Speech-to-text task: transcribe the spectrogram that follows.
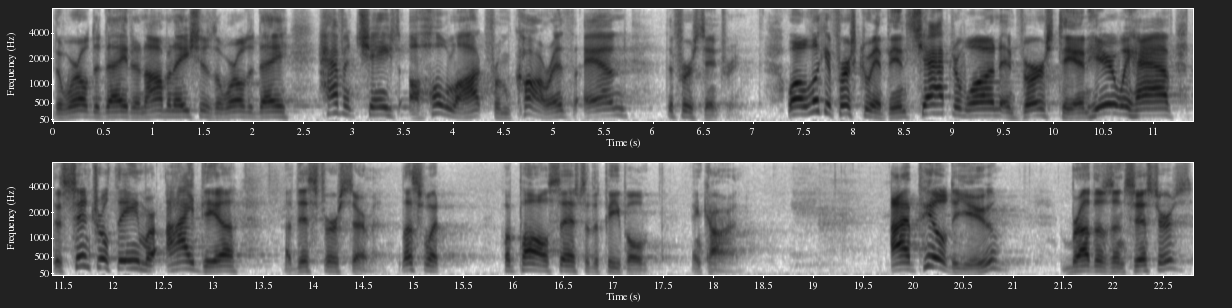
the world today, denominations, the world today, haven't changed a whole lot from Corinth and the first century. Well, look at 1 Corinthians chapter 1 and verse 10. Here we have the central theme or idea of this first sermon. That's what, what Paul says to the people in Corinth. I appeal to you, brothers and sisters,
